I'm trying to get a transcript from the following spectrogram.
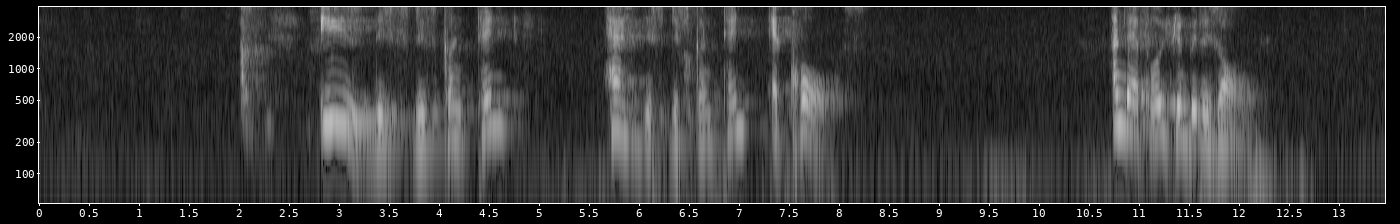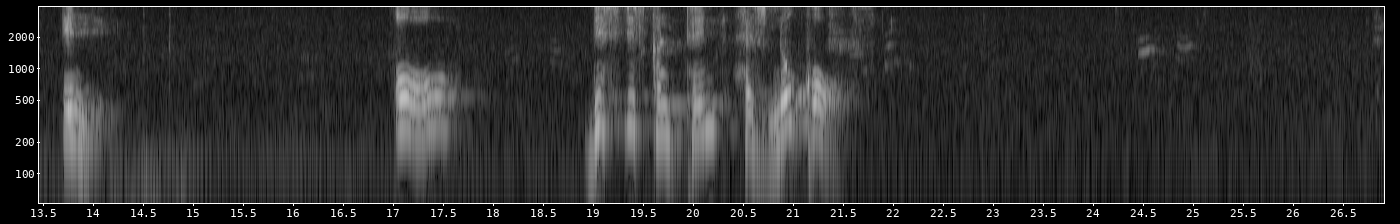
Is this discontent, has this discontent a cause? And therefore it can be resolved, ended. Or this discontent has no cause.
